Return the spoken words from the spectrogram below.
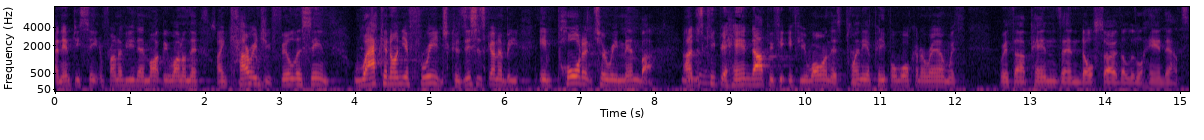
an empty seat in front of you. There might be one on there. I encourage you, fill this in. Whack it on your fridge, because this is going to be important to remember. Uh, just keep your hand up if you, if you want. There's plenty of people walking around with, with uh, pens and also the little handouts.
